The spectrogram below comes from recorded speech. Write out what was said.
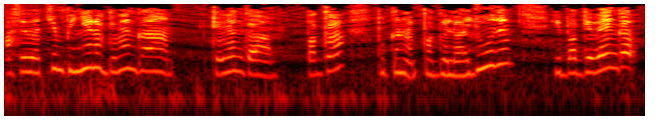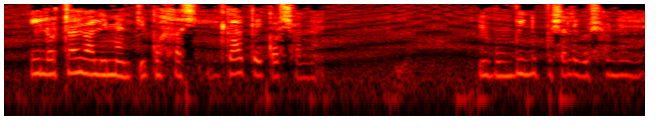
A Sebastián Piñera que venga, que venga para acá, para que lo ayude y para que venga y los traiga alimentos y cosas así, y carpa y. Y bombín y pues sale colchones.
